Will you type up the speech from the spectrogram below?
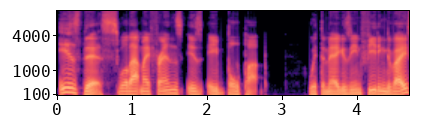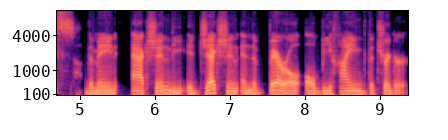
is this? Well, that, my friends, is a bullpup. With the magazine feeding device, the main action, the ejection, and the barrel all behind the trigger.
